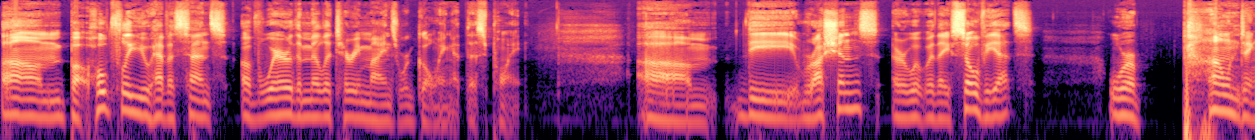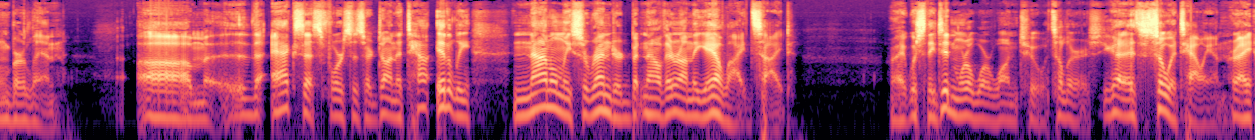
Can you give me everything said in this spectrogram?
Um, but hopefully, you have a sense of where the military minds were going at this point. Um, the Russians, or what were they, Soviets, were pounding Berlin. Um, the Axis forces are done. Italy not only surrendered, but now they're on the Allied side right? Which they did in World War One too. It's hilarious. You got it's so Italian, right?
